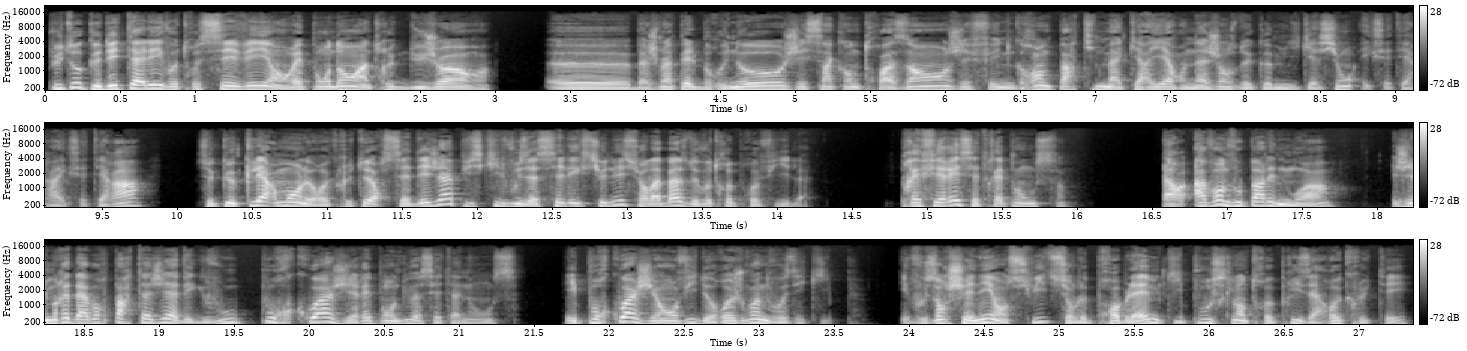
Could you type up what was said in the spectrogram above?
plutôt que d'étaler votre CV en répondant à un truc du genre euh, bah, je m'appelle Bruno, j'ai 53 ans, j'ai fait une grande partie de ma carrière en agence de communication, etc., etc. Ce que clairement le recruteur sait déjà puisqu'il vous a sélectionné sur la base de votre profil. Préférez cette réponse. Alors avant de vous parler de moi, j'aimerais d'abord partager avec vous pourquoi j'ai répondu à cette annonce et pourquoi j'ai envie de rejoindre vos équipes. Et vous enchaînez ensuite sur le problème qui pousse l'entreprise à recruter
